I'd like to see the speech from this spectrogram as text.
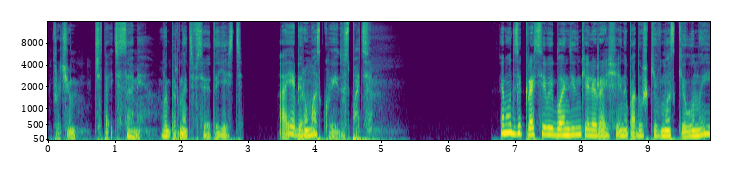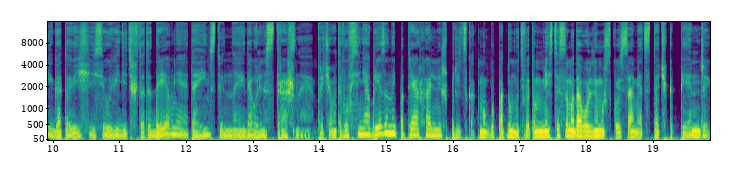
Впрочем, читайте сами, в интернете все это есть. А я беру маску и иду спать. Эмодзи красивой блондинки, лежащей на подушке в маске луны и готовящейся увидеть что-то древнее, таинственное и довольно страшное. Причем это вовсе не обрезанный патриархальный шприц, как мог бы подумать в этом месте самодовольный мужской самец. PNG.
